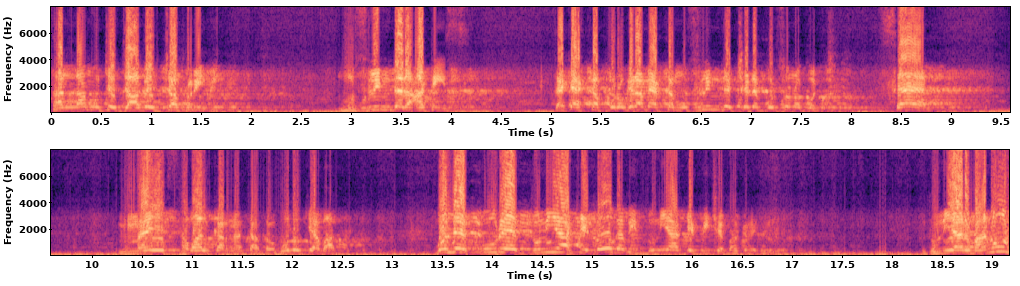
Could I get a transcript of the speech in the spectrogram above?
তার নাম হচ্ছে জাভেদ জাফরি। মুসলিমদের আর্টিস্ট তাকে একটা প্রোগ্রামে একটা মুসলিমদের ছেলে প্রশ্ন করছে স্যার मैं एक सवाल करना चाहता हूं बोलो क्या बात है बोले पूरे दुनिया के लोग अभी दुनिया के पीछे भाग रहे हैं দুনিয়ার মানুষ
